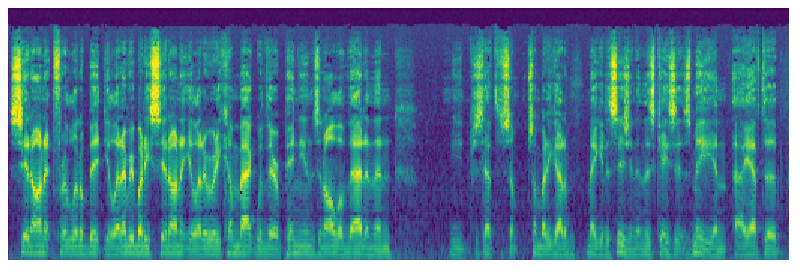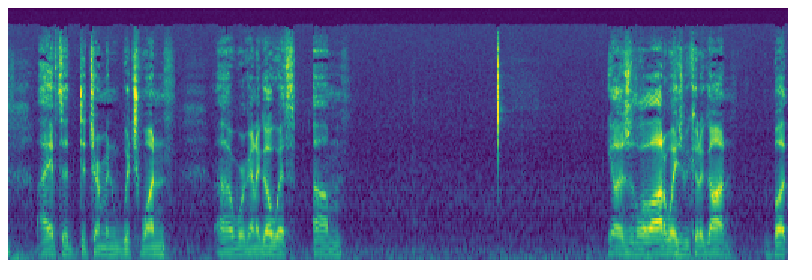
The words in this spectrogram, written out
sit on it for a little bit. You let everybody sit on it. You let everybody come back with their opinions and all of that, and then you just have to some, somebody got to make a decision. In this case it's me and i have to i have to determine which one uh, we're going to go with. Um, you know there's a lot of ways we could have gone but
